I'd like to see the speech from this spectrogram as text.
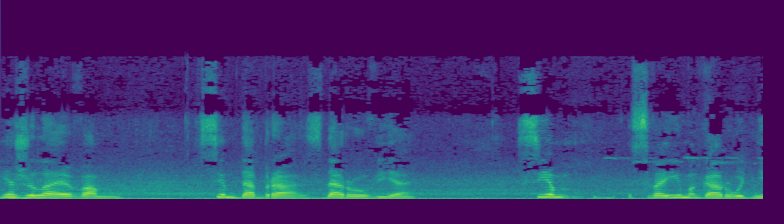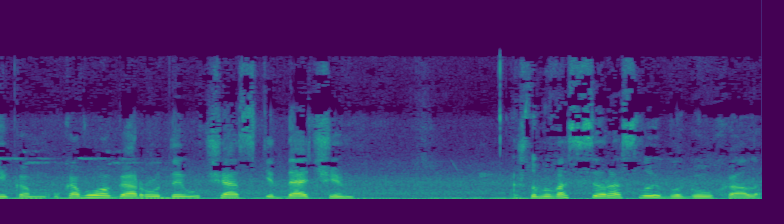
я желаю вам всем добра, здоровья, всем своим огородникам, у кого огороды, участки, дачи, чтобы у вас все росло и благоухало.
